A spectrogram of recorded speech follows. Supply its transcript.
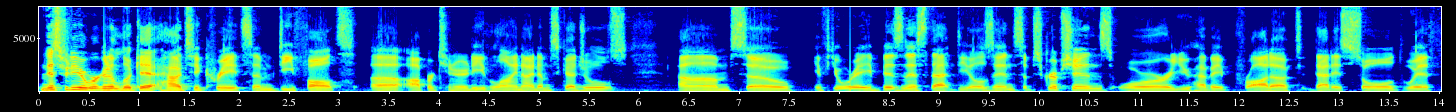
In this video, we're going to look at how to create some default uh, opportunity line item schedules. Um, so if you're a business that deals in subscriptions or you have a product that is sold with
